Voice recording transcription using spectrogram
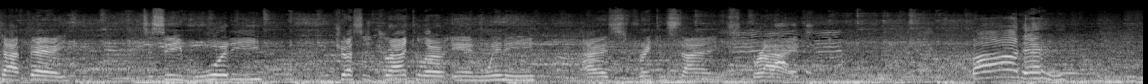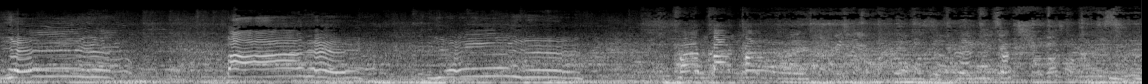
Cafe to see Woody dressed as Dracula and Winnie as Frankenstein's bride. Body! Yeah! Body! Yeah! yeah. Bye. Bye,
